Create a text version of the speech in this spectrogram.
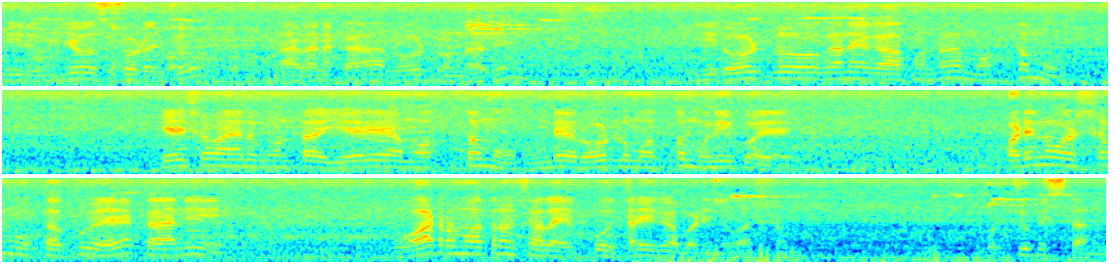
మీరు విజువల్స్ చూడొచ్చు. నా వెనక రోడ్డు ఉన్నది. ఈ రోడ్లోగానే కాకుండా మొత్తము కేశవాయనగుంట ఏరియా మొత్తము ఉండే రోడ్లు మొత్తం మునిగిపోయాయి. పడిన వర్షము తక్కువే కానీ వాటర్ మాత్రం చాలా ఎక్కువ భారీగా పడింది వర్షం. ఇప్పుడు చూపిస్తాను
